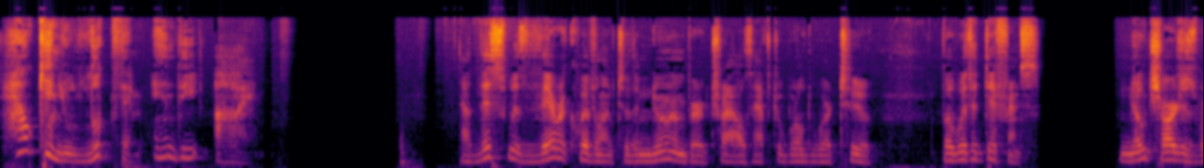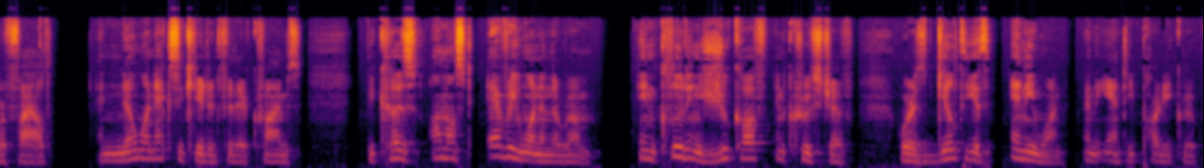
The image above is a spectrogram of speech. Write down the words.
How can you look them in the eye? Now, this was their equivalent to the Nuremberg trials after World War II, but with a difference. No charges were filed, and no one executed for their crimes because almost everyone in the room, including Zhukov and Khrushchev, were as guilty as anyone in the anti party group.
